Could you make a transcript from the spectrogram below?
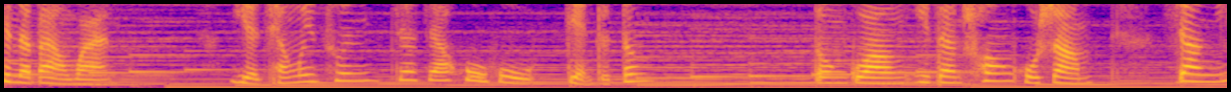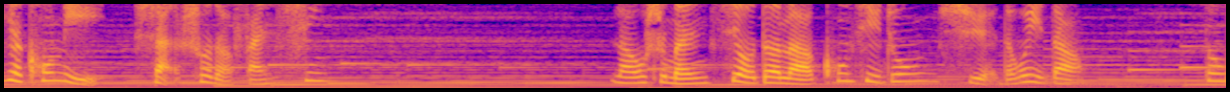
天的傍晚，野蔷薇村家家户户点着灯，灯光映在窗户上，像夜空里闪烁的繁星。老鼠们嗅到了空气中雪的味道，都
